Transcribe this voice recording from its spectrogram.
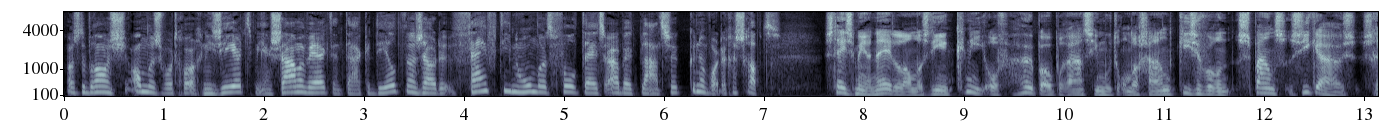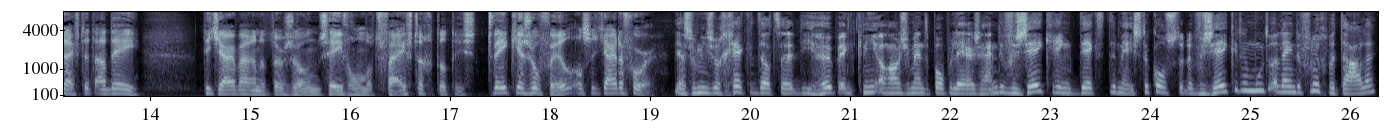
Als de branche anders wordt georganiseerd, meer samenwerkt en taken deelt... dan zouden 1500 voltijdsarbeidplaatsen kunnen worden geschrapt. Steeds meer Nederlanders die een knie- of heupoperatie moeten ondergaan... kiezen voor een Spaans ziekenhuis, schrijft het AD. Dit jaar waren het er zo'n 750. Dat is twee keer zoveel als het jaar daarvoor. Ja, zo niet zo gek dat uh, die heup- en kniearrangementen populair zijn. De verzekering dekt de meeste kosten. De verzekerde moet alleen de vlucht betalen...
